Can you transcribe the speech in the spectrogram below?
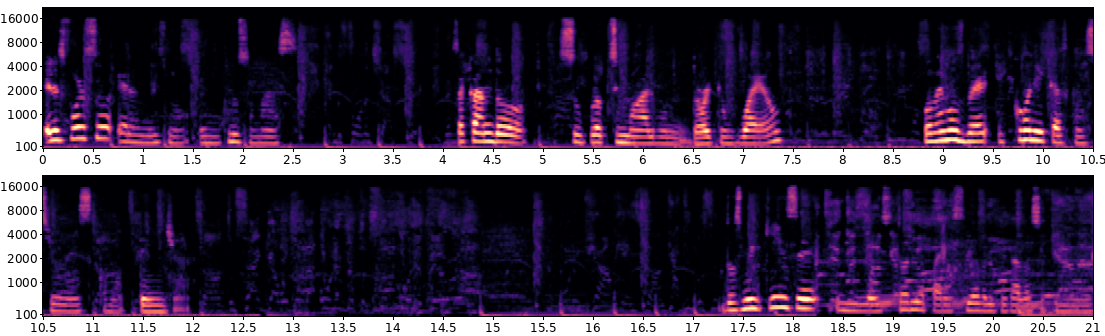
el esfuerzo era el mismo e incluso más. Sacando su próximo álbum Dark and Wild, podemos ver icónicas canciones como Danger. ...2015 y la historia parecía haber llegado a su final.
